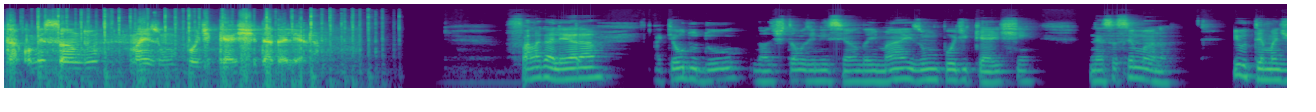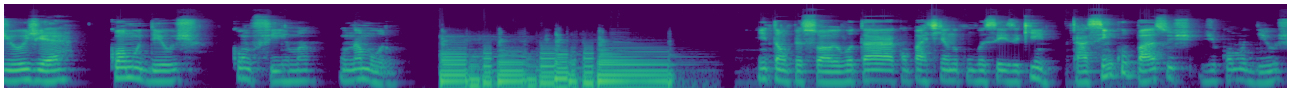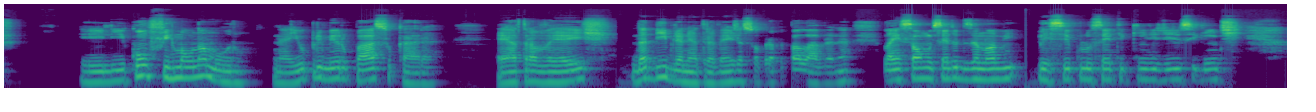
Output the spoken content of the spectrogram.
Está começando mais um podcast da galera. Fala galera, aqui é o Dudu. Nós estamos iniciando aí mais um podcast nessa semana. E o tema de hoje é como Deus confirma o namoro. Então, pessoal, eu vou estar tá compartilhando com vocês aqui, tá? Cinco passos de como Deus ele confirma o namoro, né? E o primeiro passo, cara, é através da Bíblia, né? Através da sua própria palavra, né? Lá em Salmo 119, versículo 115 diz o seguinte:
